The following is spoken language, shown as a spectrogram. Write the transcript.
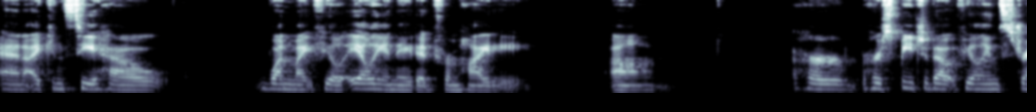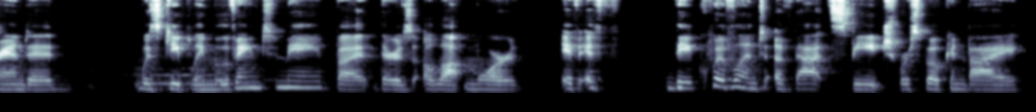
And I can see how one might feel alienated from Heidi. Um, her her speech about feeling stranded was deeply moving to me, but there's a lot more. If, if the equivalent of that speech were spoken by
